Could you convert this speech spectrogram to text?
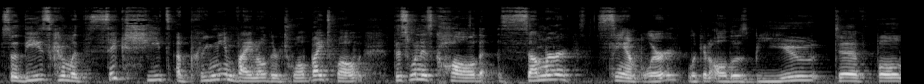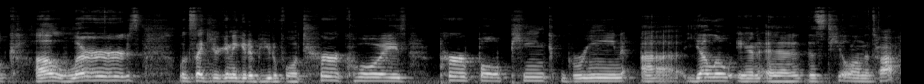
So these come with six sheets of premium vinyl. They're 12 by 12. This one is called Summer Sampler. Look at all those beautiful colors. Looks like you're gonna get a beautiful turquoise, purple, pink, green, uh, yellow, and uh, this teal on the top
